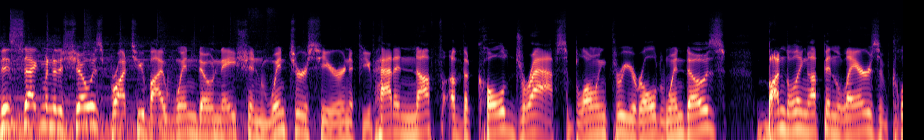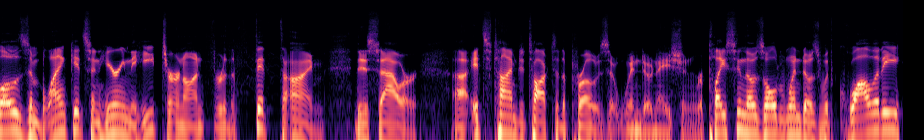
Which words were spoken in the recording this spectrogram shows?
This segment of the show is brought to you by Window Nation. Winter's here, and if you've had enough of the cold drafts blowing through your old windows, bundling up in layers of clothes and blankets, and hearing the heat turn on for the fifth time this hour, uh, it's time to talk to the pros at Window Nation. Replacing those old windows with quality,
